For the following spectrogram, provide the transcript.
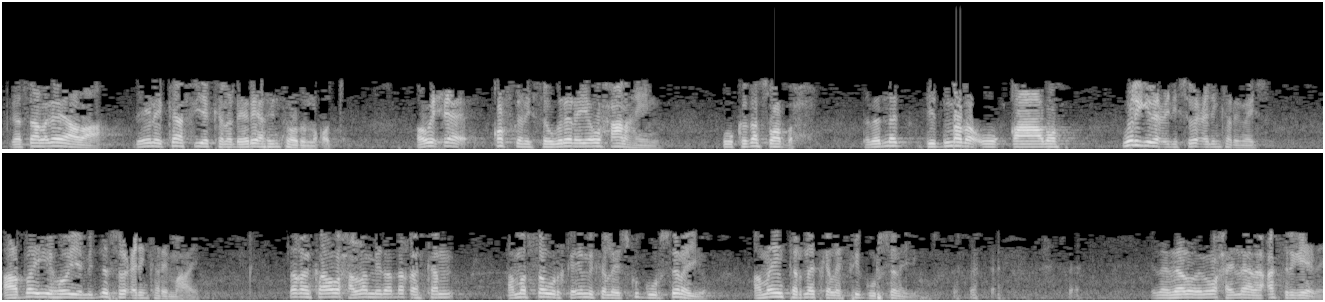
markaasaa laga yaabaa dee inay kaafiyo kala dheeri arrintoodu noqoto. Oo wixii qofkani sawiranaya waxaan ahayn uu kaga soo baxo. Dabeedna didmada uu qaado weligiiba cidi soo celin kari mayso. Aabba iyo hooye midna soo celin kari maayo. Dhaqankaa waxaa la mida dhaqankan ama sawirka imika la isku guursanayo ama internetka la iska guursanayo meel waxay leedahay casrigeeda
